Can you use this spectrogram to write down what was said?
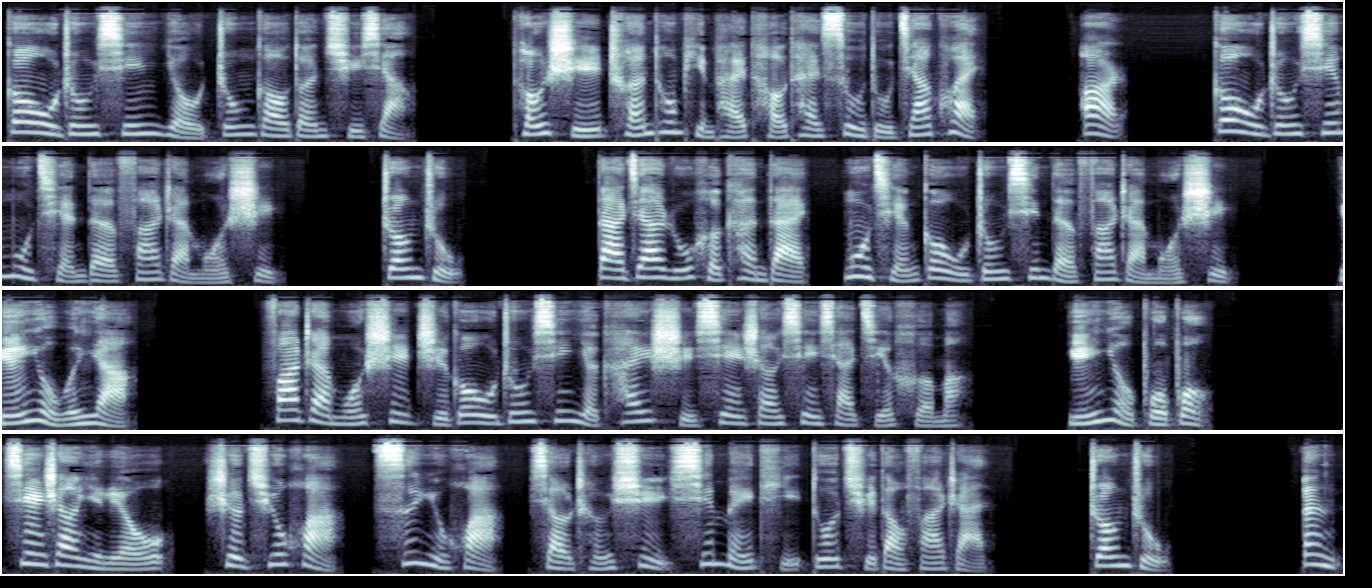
购物中心有中高端趋向，同时传统品牌淘汰速度加快。二、购物中心目前的发展模式。庄主。大家如何看待目前购物中心的发展模式？原有温雅，发展模式指购物中心也开始线上线下结合吗？云有波波，线上引流、社区化、私域化、小程序、新媒体多渠道发展。庄主，嗯，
